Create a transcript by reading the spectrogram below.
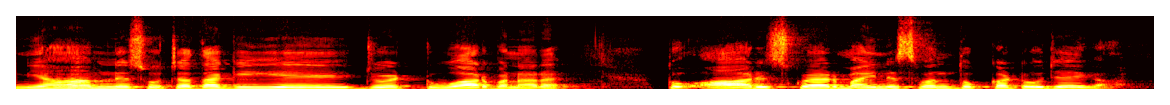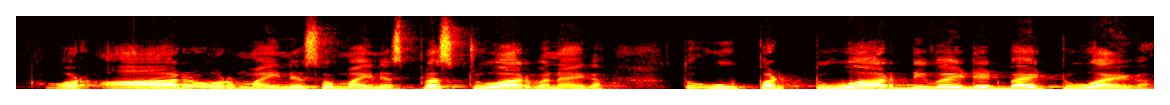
यहाँ हमने सोचा था कि ये जो है टू आर बना रहा है। तो आर स्क्वायर माइनस वन तो कट हो जाएगा और आर और माइनस और माइनस प्लस टू आर बनाएगा। तो ऊपर two R divided by two आएगा।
